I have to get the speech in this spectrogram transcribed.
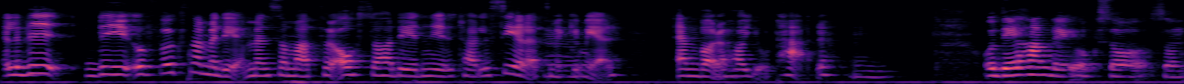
eller vi, vi är uppvuxna med det, men som att för oss så har det neutraliserats mycket mer än vad det har gjort här. Och det handlar ju också, som,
